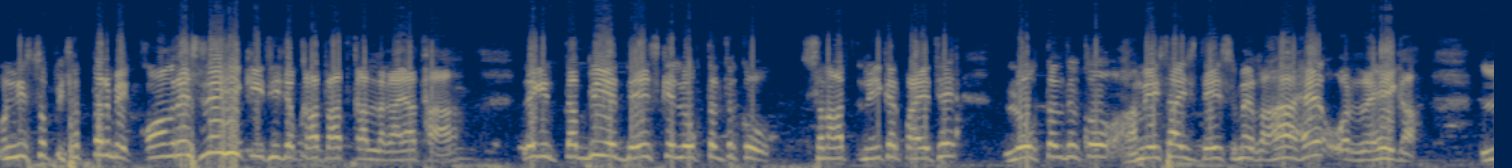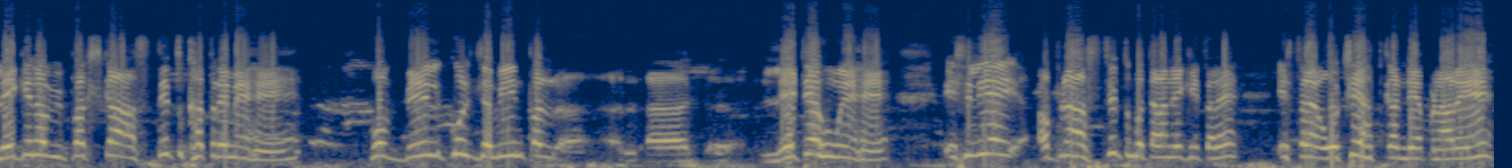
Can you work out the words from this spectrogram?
1975 में कांग्रेस ने ही की थी जब आपातकाल लगाया था। लेकिन तब भी ये देश के लोकतंत्र को समाप्त नहीं कर पाए थे। लोकतंत्र तो हमेशा इस देश में रहा है और रहेगा। लेकिन अब विपक्ष का अस्तित्व खतरे में है। वो बिल्कुल ज़मीन पर लेटे हुए हैं। इसलिए अपना अस्तित्व बचाने की तरह इस तरह ओछे हथकंडे अपना रहे हैं।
